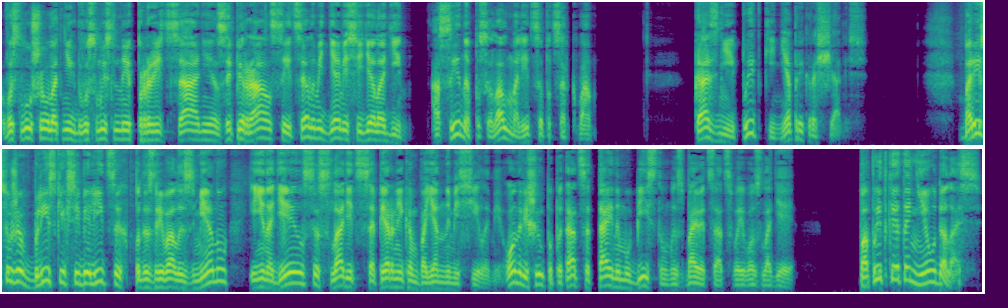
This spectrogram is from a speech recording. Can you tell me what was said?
выслушивал от них двусмысленные прорицания, запирался и целыми днями сидел один, а сына посылал молиться по церквам. Казни и пытки не прекращались. Борис уже в близких себе лицах подозревал измену и не надеялся сладить с соперником военными силами. Он решил попытаться тайным убийством избавиться от своего злодея. Попытка эта не удалась.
